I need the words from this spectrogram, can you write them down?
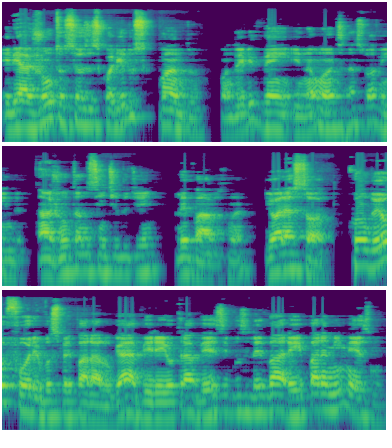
ele ajunta os seus escolhidos quando? Quando ele vem, e não antes da sua vinda. Ajunta no sentido de levá-los, né? E olha só, quando eu for e vos preparar lugar, virei outra vez e vos levarei para mim mesmo.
